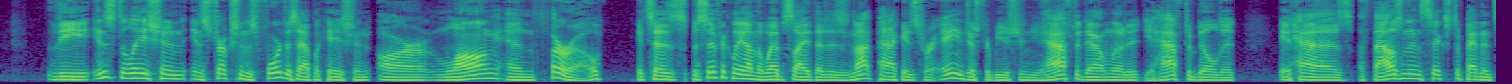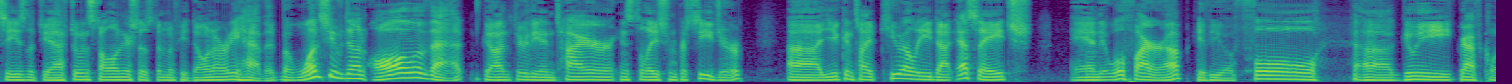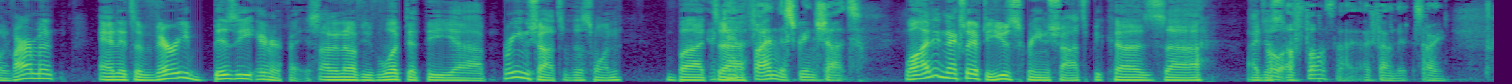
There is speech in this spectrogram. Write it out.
The installation instructions for this application are long and thorough. It says specifically on the website that it is not packaged for any distribution. You have to download it. You have to build it. It has 1006 dependencies that you have to install on your system if you don't already have it. But once you've done all of that, gone through the entire installation procedure, uh, you can type qle.sh and it will fire up, give you a full uh, GUI graphical environment. And it's a very busy interface. I don't know if you've looked at the uh, screenshots of this one, but I can't uh, find the screenshots. Well, I didn't actually have to use screenshots because uh, I just oh a full size. I found it. Sorry.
